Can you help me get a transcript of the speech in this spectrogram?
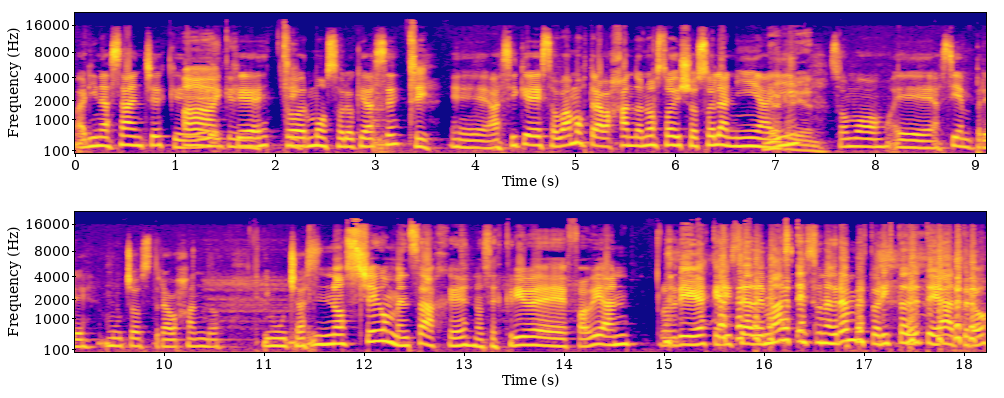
Marina Sánchez, que, es todo hermoso lo que hace. Sí. Eh, así que eso, vamos trabajando, no soy yo sola ni ahí, somos siempre muchos trabajando y muchas. Nos llega un mensaje, nos escribe Fabián Rodríguez, que dice, además es una gran vestuarista de teatro.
